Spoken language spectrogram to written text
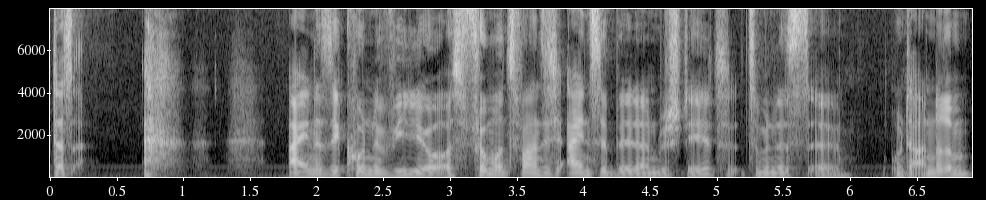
das eine Sekunde Video aus 25 Einzelbildern besteht, zumindest äh, unter anderem.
